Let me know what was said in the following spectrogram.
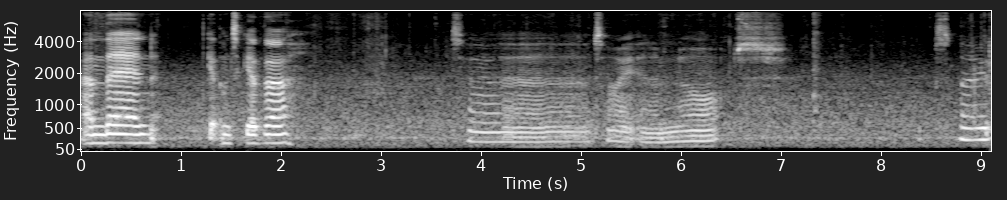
and then get them together. Knot and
